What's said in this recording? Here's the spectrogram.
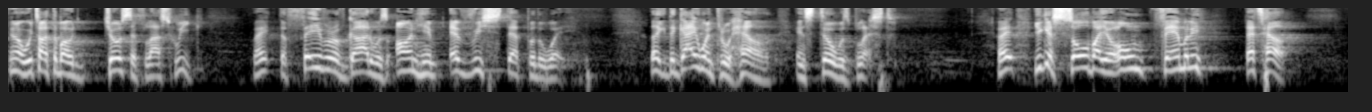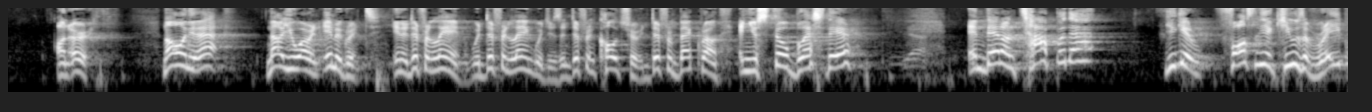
You know, we talked about Joseph last week, right? The favor of God was on him every step of the way. Like the guy went through hell and still was blessed. Right? You get sold by your own family, that's hell on earth. Not only that, now you are an immigrant in a different land with different languages and different culture and different background, and you're still blessed there. Yeah. And then on top of that, you get falsely accused of rape,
